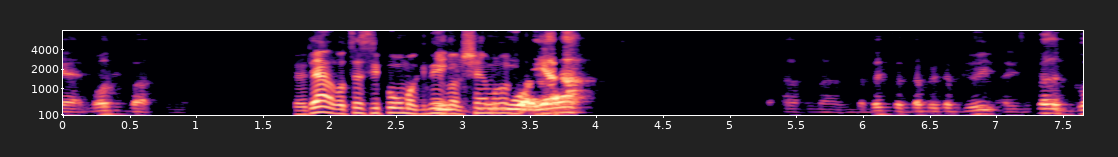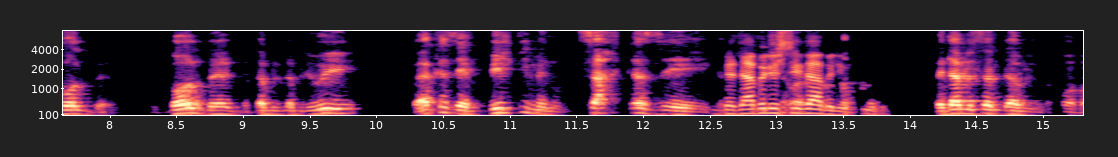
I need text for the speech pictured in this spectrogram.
כן, מאוד התבאסתי ממנו. אתה יודע, רוצה סיפור מגניב על שמרוק? הוא היה, אנחנו נדבר קצת WWE, אני זוכר את גולדברג. גולדברג ב-WWE, הוא היה כזה בלתי מנוצח כזה. ב-WCW. ב-WCW, נכון.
